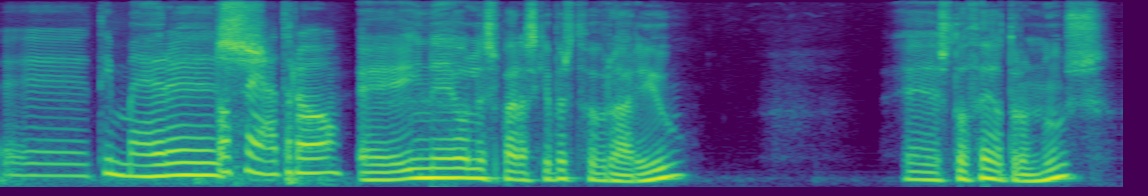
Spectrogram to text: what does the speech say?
ε, τι μέρες. Το θέατρο. Ε, είναι όλες οι Παρασκευές του Φεβρουαρίου, ε, στο Θέατρο Νους.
